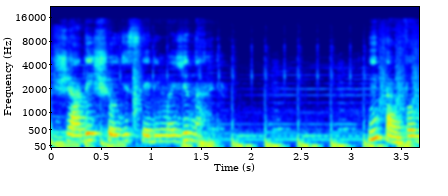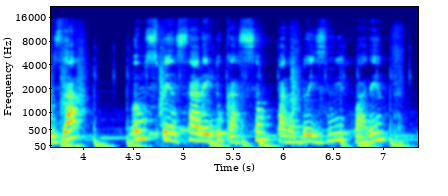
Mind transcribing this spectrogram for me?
já deixou de ser imaginário. Então, vamos lá? Vamos pensar a educação para 2040?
